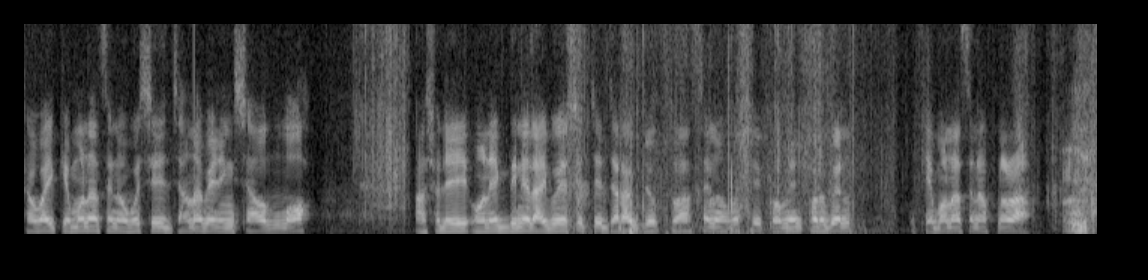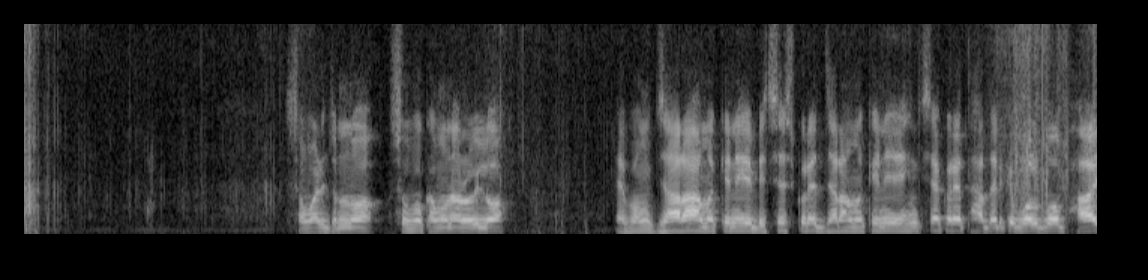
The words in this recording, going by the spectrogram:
সবাই কেমন আছেন? অবশ্যই জানাবেন ইনশাআল্লাহ। আসলে অনেক দিনে লাইভে এসেছে, যারা যুক্ত আছেন অবশ্যই কমেন্ট করবেন। কেমন আছেন আপনারা? সবার জন্য শুভকামনা রইল। এবং যারা আমাকে নিয়ে, বিশেষ করে যারা আমাকে নিয়ে হিংসা করে, তাদেরকে বলব, ভাই,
